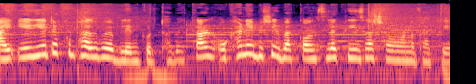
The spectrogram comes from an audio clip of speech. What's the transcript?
আই এরিয়াটা খুব ভালোভাবে ব্লেন্ড করতে হবে, কারণ ওখানে বেশিরভাগ কনসিলার ক্রিজ হওয়ার সম্ভাবনা থাকে।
